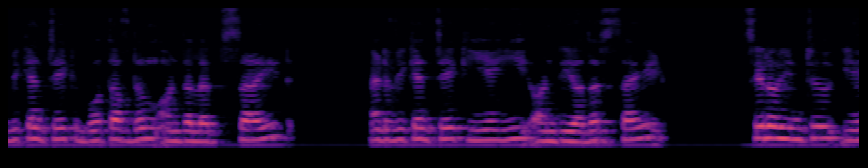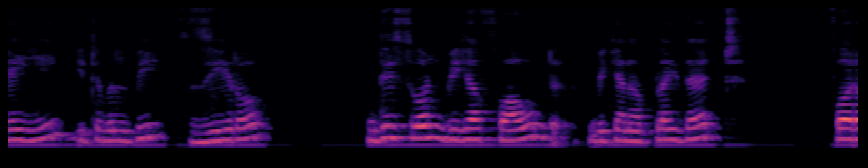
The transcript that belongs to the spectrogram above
We can take both of them on the left side and we can take AE on the other side. 0 into AE, it will be 0. This one we have found, we can apply that. For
